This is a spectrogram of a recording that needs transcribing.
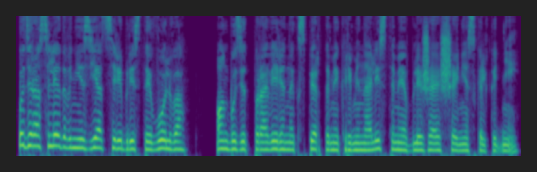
В ходе расследования изъят серебристый «Вольво», он будет проверен экспертами-криминалистами в ближайшие несколько дней.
